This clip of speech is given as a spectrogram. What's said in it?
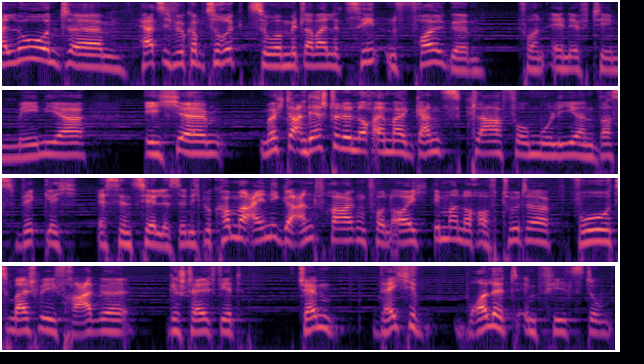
Hallo und ähm, herzlich willkommen zurück zur mittlerweile zehnten Folge von NFT Mania. Ich ähm, möchte an der Stelle noch einmal ganz klar formulieren, was wirklich essentiell ist. Denn ich bekomme einige Anfragen von euch immer noch auf Twitter, wo zum Beispiel die Frage gestellt wird, Jem, welche Wallet empfiehlst du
